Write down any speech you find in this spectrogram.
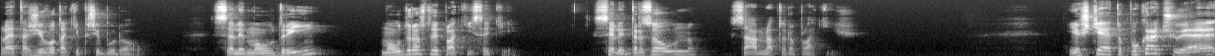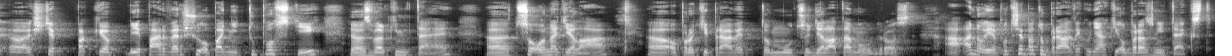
léta života ti přibudou. Sily moudrý, moudrost vyplatí se ti. Sily drzoun, sám na to doplatíš. Ještě to pokračuje, eh, ještě pak je pár veršů o paní tuposti eh, s velkým T, eh, co ona dělá oproti právě tomu, co dělá ta moudrost. A ano, je potřeba to brát jako nějaký obrazný text.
